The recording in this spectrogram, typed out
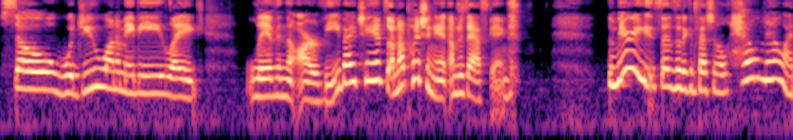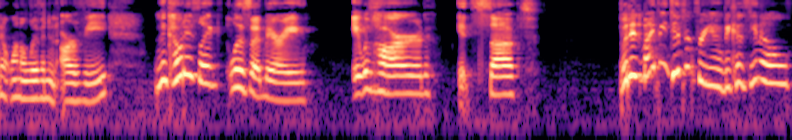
So would you want to maybe like live in the RV by chance? I'm not pushing it, I'm just asking. The Meri says in a confessional, Hell no, I don't want to live in an RV. And then Kody's like, Listen, Meri, it was hard. It sucked. But it might be different for you because, you know,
